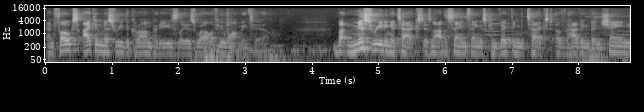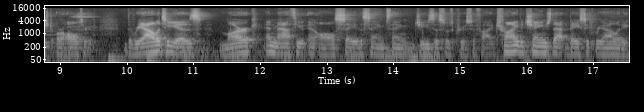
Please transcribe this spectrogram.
And folks, I can misread the Quran pretty easily as well if you want me to. But misreading a text is not the same thing as convicting the text of having been changed or altered. The reality is, Mark and Matthew and all say the same thing Jesus was crucified. Trying to change that basic reality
